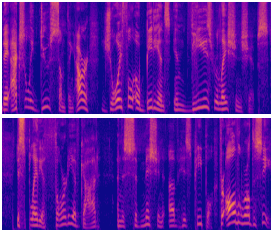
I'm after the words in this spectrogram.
they actually do something. Our joyful obedience in these relationships display the authority of God and the submission of his people for all the world to see.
